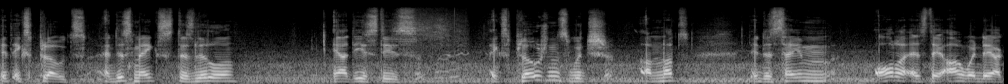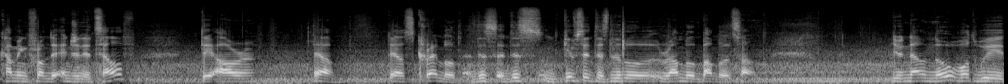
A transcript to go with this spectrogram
it explodes. And this makes this little, yeah, these, these explosions which are not in the same order as they are when they are coming from the engine itself. They are, yeah, they are scrambled, and this and this gives it this little rumble bumble sound. You now know what we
